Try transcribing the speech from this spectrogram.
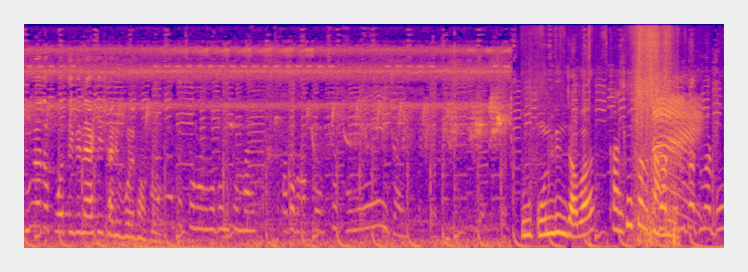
তুমিও তো প্রতিদিন একই শাড়ি পরে থাকো। তোমার মতন তোমার কথা ভাবতে ভাবতে ভুলেই যাই তুমি কোন দিন যাবা? কালকে চলো। তাহলে। তোমার বউ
